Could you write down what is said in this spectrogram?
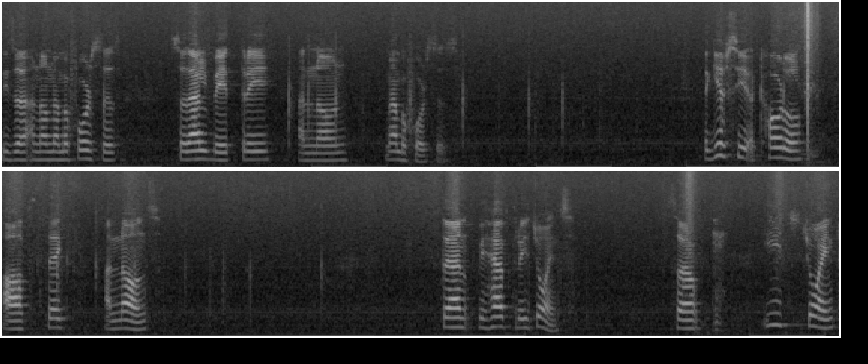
These are unknown member forces. So that will be three unknown member forces. That gives you a total of six unknowns. Then we have three joints. So each joint,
